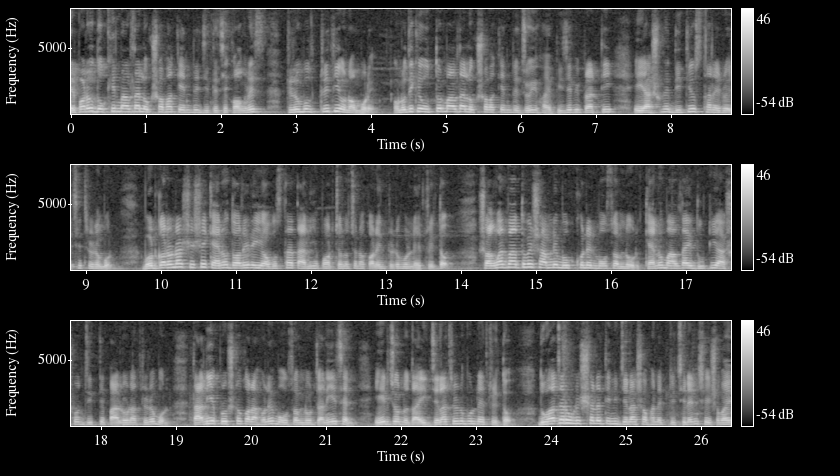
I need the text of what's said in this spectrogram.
এরপরেও দক্ষিণ মালদা লোকসভা কেন্দ্রে জিতেছে কংগ্রেস, তৃণমূল তৃতীয় নম্বরে। অন্যদিকে উত্তর মালদা লোকসভা কেন্দ্রে জয়ী হয় বিজেপি প্রার্থী। এই আসনের দ্বিতীয় স্থানে রয়েছে তৃণমূল। ভোট গণনার শেষে কেন দলের এই অবস্থা তা নিয়ে পর্যালোচনা করেন তৃণমূল নেতৃত্ব? সংবাদ মাধ্যমের সামনে মুখ খোলেন মৌসম নূর। কেন মালদায় দুটি আসন জিততে পারল না তৃণমূল? তা নিয়ে প্রশ্ন করা হলে মৌসম নূর জানিয়েছেন, এর জন্য দায়ী জেলা তৃণমূল নেতৃত্ব। দু হাজার উনিশ সালে তিনি জেলা সভানেত্রী ছিলেন, সেই সময়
